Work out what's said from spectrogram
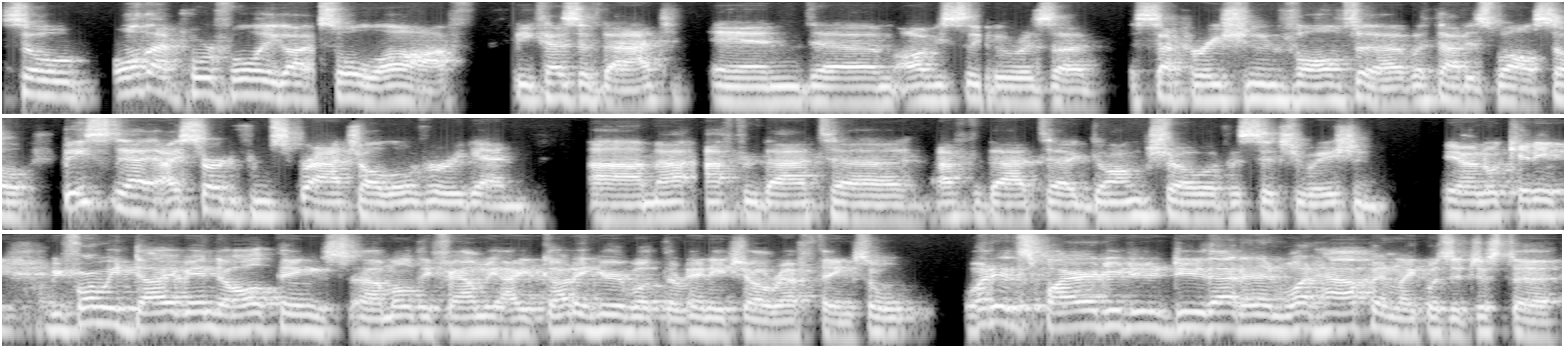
so all that portfolio got sold off because of that. And um, obviously, there was a, a separation involved uh, with that as well. So basically, I, I started from scratch all over again um, after that uh, after that uh, gong show of a situation. Yeah, no kidding. Before we dive into all things uh, multifamily, I got to hear about the NHL ref thing. So, what inspired you to do that, and then what happened? Like, was it just a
